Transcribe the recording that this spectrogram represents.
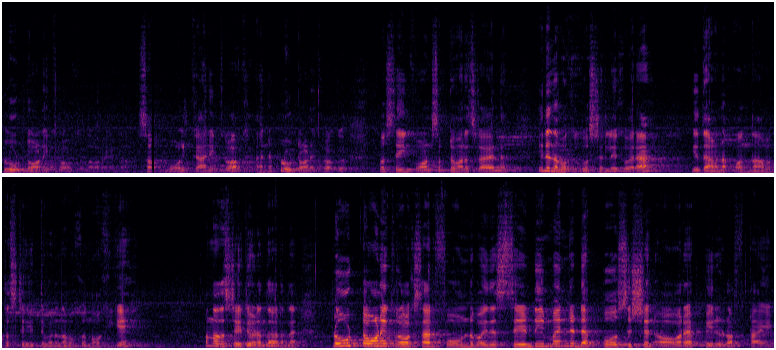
പ്ലൂട്ടോണിക് റോക്ക് എന്ന് പറയുന്നത്. So volcanic rock and plutonic rock അപ്പോൾ സെയിം കോൺസെപ്റ്റ് മനസ്സിലായല്ലോ? ഇനി നമുക്ക് ക്വസ്റ്റ്യനിലേക്ക് വരാം. ഇതാണ് ഒന്നാമത്തെ സ്റ്റേറ്റ്മെന്റ് നമുക്ക് നോക്കിക്കേ. ഒന്നാമത്തെ സ്റ്റേറ്റ്മെന്റ് എന്താ പറയുന്നത്? Plutonic rocks are formed by the sediment deposition over a period of time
